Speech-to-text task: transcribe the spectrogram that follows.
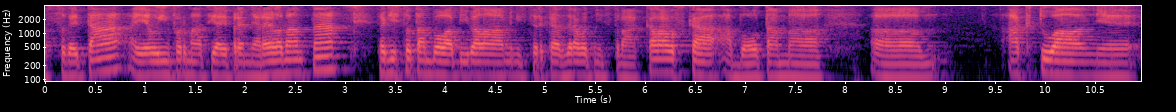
sveta a jeho informácia je pre mňa relevantná. Takisto tam bola bývalá ministerka zdravotníctva Kalavská a bol tam aktuálne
